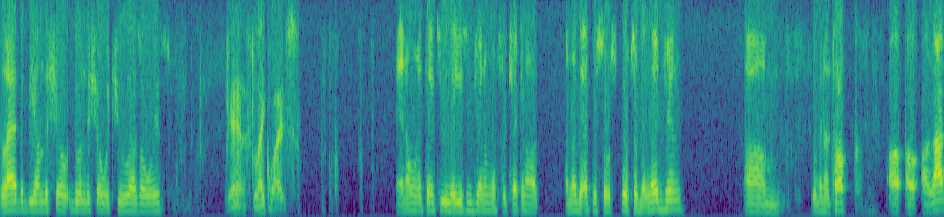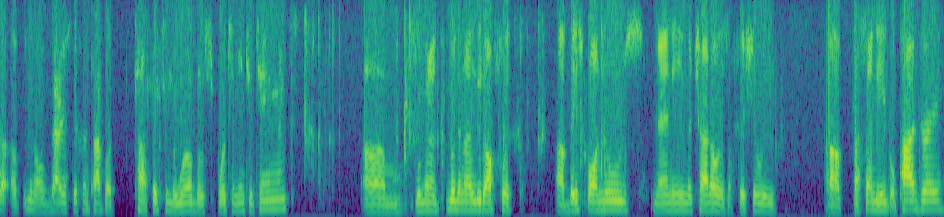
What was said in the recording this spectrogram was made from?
glad to be on the show, doing the show with you as always. Yes, likewise. And I want to thank you, ladies and gentlemen, for checking out another episode of Sports Urban Legend. Um, we're gonna talk a, a, a lot of you know various different type of topics in the world of sports and entertainment. Um, we're gonna we're gonna lead off with uh, baseball news. Manny Machado is officially uh, a San Diego Padre.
